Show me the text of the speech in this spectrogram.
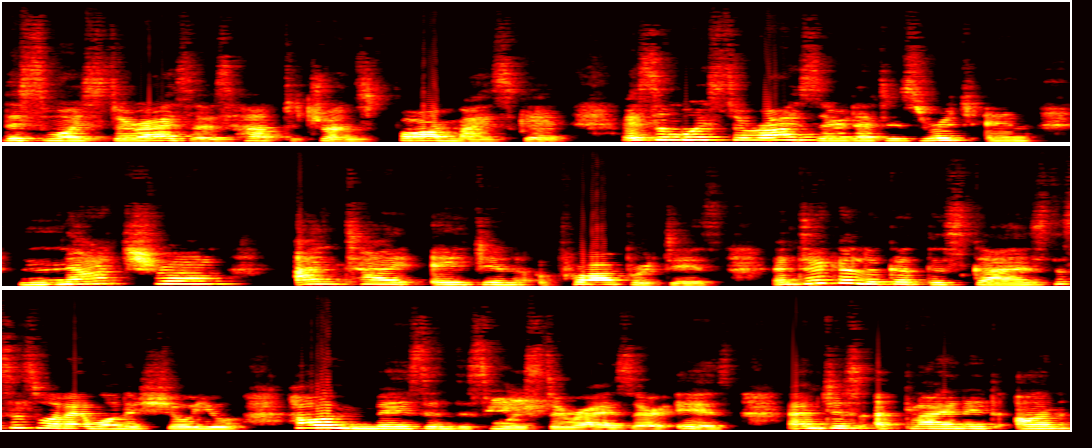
This moisturizers help to transform my skin. It's a moisturizer that is rich in natural anti-aging properties. And take a look at this guys. This is what I want to show you how amazing this moisturizer is. I'm just applying it on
